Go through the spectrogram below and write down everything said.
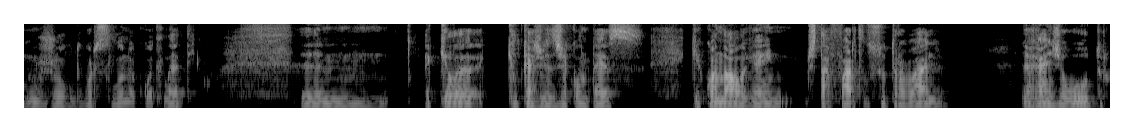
no jogo do Barcelona com o Atlético hum, aquela, aquilo que às vezes acontece, que é quando alguém está farto do seu trabalho, arranja outro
